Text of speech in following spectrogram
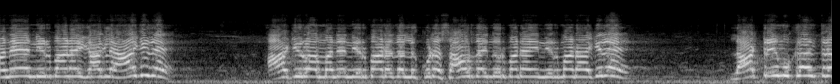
ಮನೆ ನಿರ್ಮಾಣ ಈಗಾಗಲೇ ಆಗಿದೆ. ಆಗಿರುವ ಮನೆ ನಿರ್ಮಾಣದಲ್ಲೂ ಕೂಡ ಸಾವಿರದ ಐನೂರು ಮನೆ ನಿರ್ಮಾಣ ಆಗಿದೆ. ಲಾಟ್ರಿ ಮುಖಾಂತರ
